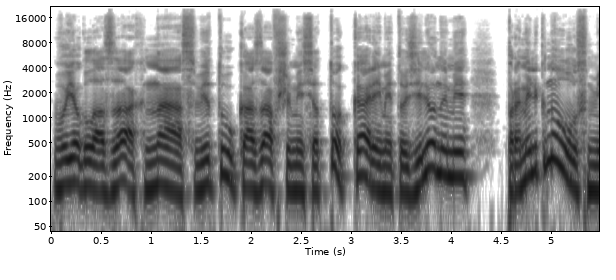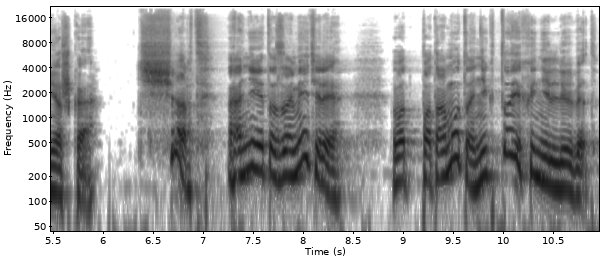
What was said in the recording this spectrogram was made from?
В ее глазах, на свету казавшимися то карими, то зелеными, промелькнула усмешка. «Чёрт, они это заметили? Вот потому-то никто их и не любит».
